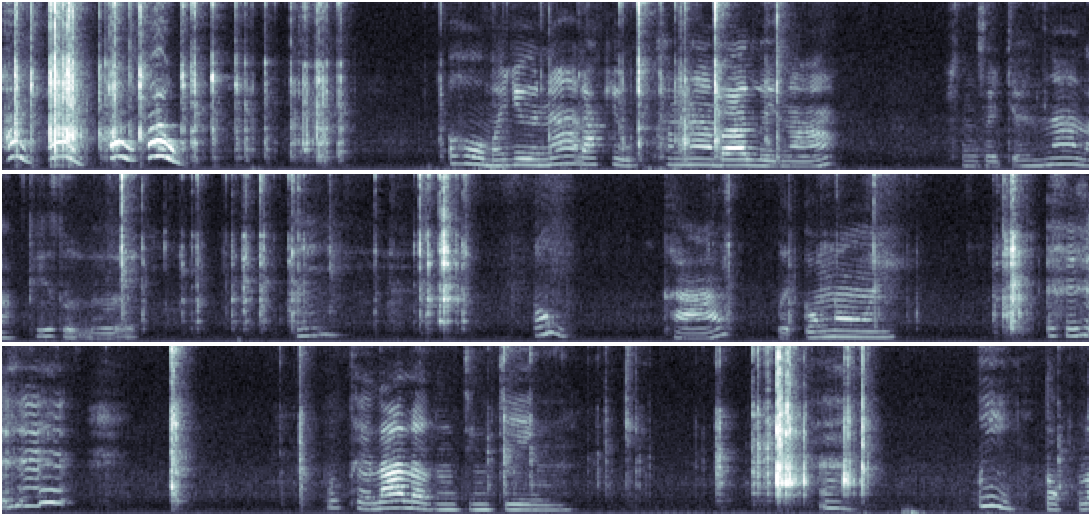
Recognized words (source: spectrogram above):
เฮ้าเฮ้าเฮ้าเฮ้าโอ้โห มายืนน่ารักอยู่ข้างหน้าบ้านเลยนะ สงสัยจะน่ารักที่สุดเลยโอ้ขาว เปิดกล้องหน่อยพวกเธอล่าเริงจริงๆอะอุ้ยตกล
